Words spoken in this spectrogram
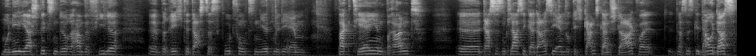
Monilia Spitzendürre haben wir viele äh, Berichte, dass das gut funktioniert mit EM. Bakterienbrand, äh, das ist ein Klassiker, da ist EM wirklich ganz, ganz stark, weil das ist genau das,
